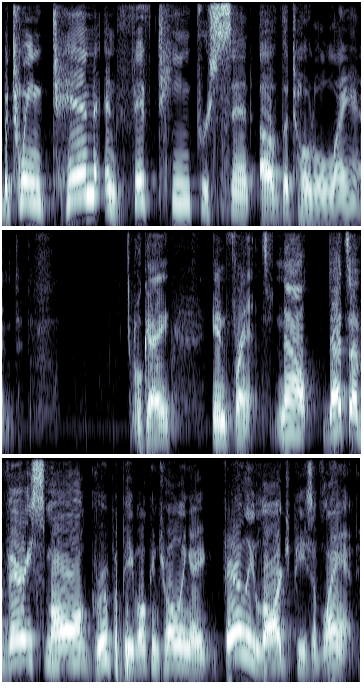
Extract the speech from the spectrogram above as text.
between 10 and 15% of the total land, okay, in France. Now, that's a very small group of people controlling a fairly large piece of land.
